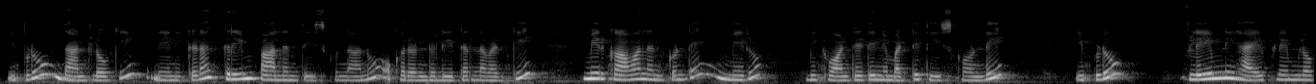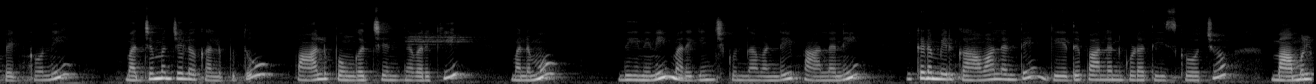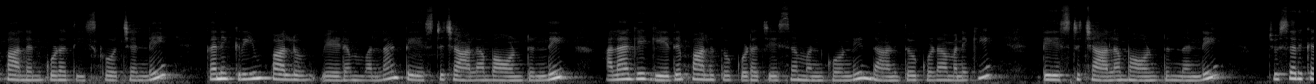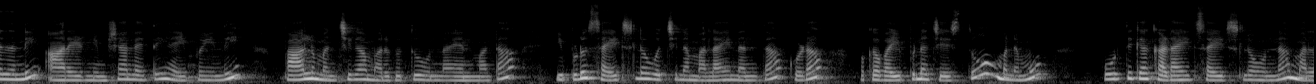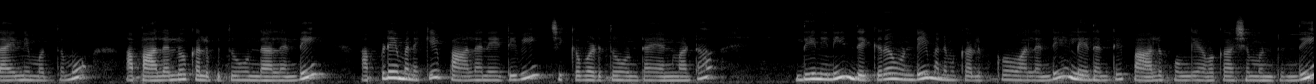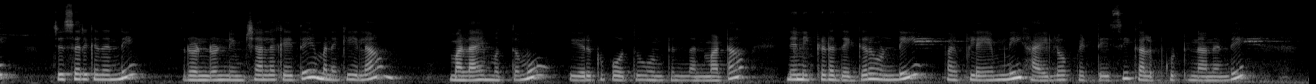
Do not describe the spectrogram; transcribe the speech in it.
ఇప్పుడు దాంట్లోకి నేను ఇక్కడ క్రీమ్ పాలను తీసుకున్నాను ఒక రెండు లీటర్ల వరకు. మీరు కావాలనుకుంటే మీరు మీ క్వాంటిటీని బట్టి తీసుకోండి. ఇప్పుడు ఫ్లేమ్ని హై ఫ్లేమ్లో పెట్టుకొని మధ్య మధ్యలో కలుపుతూ పాలు పొంగొచ్చేంత వరకు మనము దీనిని మరిగించుకుందామండి పాలని. ఇక్కడ మీరు కావాలంటే గేదె పాలను కూడా తీసుకోవచ్చు మామూలు పాలను కూడా తీసుకోవచ్చండి. కానీ క్రీమ్ పాలు వేయడం వల్ల టేస్ట్ చాలా బాగుంటుంది. అలాగే గేదె పాలతో కూడా చేసామనుకోండి దానితో కూడా మనకి టేస్ట్ చాలా బాగుంటుందండి. చూసారు కదండి ఆరేడు నిమిషాలు అయితే అయిపోయింది. పాలు మంచిగా మరుగుతూ ఉన్నాయన్నమాట. ఇప్పుడు సైడ్స్లో వచ్చిన మలాయినంతా కూడా ఒక వైపున చేస్తూ మనము పూర్తిగా కడాయి సైడ్స్లో ఉన్న మలాయిని మొత్తము ఆ పాలల్లో కలుపుతూ ఉండాలండి. అప్పుడే మనకి పాలు అనేటివి చిక్కబడుతూ ఉంటాయన్నమాట. దీనిని దగ్గర ఉండి మనం కలుపుకోవాలండి. లేదంటే పాలు పొంగే అవకాశం ఉంటుంది. చూసారు కదండి? రెండు రెండు నిమిషాలకైతే మనకి ఇలా మలాయి మొత్తము పేరుకుపోతూ ఉంటుందన్నమాట. నేను ఇక్కడ దగ్గర ఉండి ఫ్లేమ్ని హైలో పెట్టేసి కలుపుకుంటున్నానండి.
